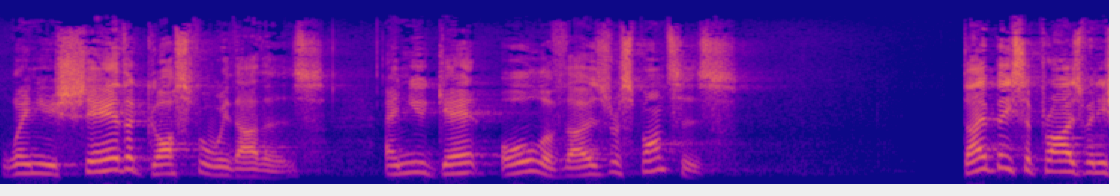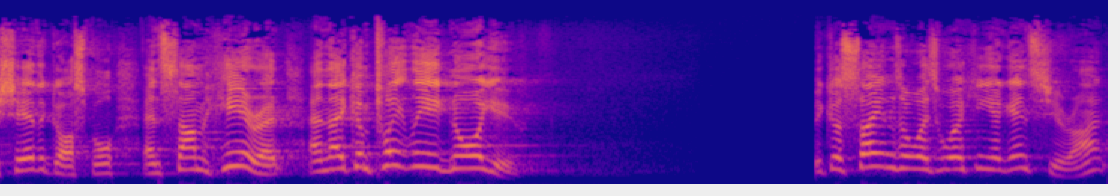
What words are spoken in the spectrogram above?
when you share the gospel with others and you get all of those responses. Don't be surprised when you share the gospel and some hear it and they completely ignore you. Because Satan's always working against you, right?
